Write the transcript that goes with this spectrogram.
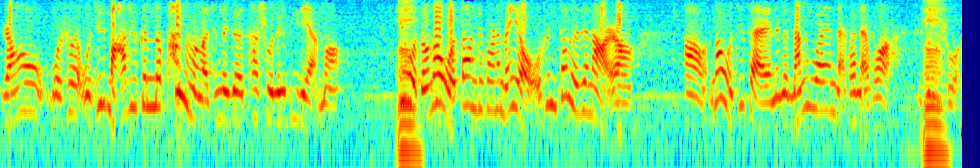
然后我说我就马上就跟他碰上了，就那个他说那个地点嘛，结果嗯等到我到那地方他没有，我说你到底在哪儿啊？啊，那我就在那个南关哪块哪块，就这么说。哦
